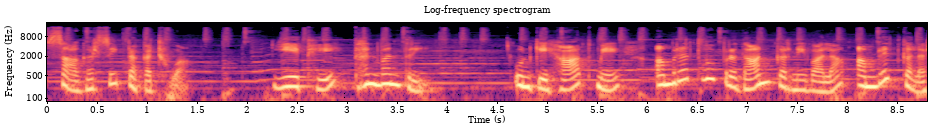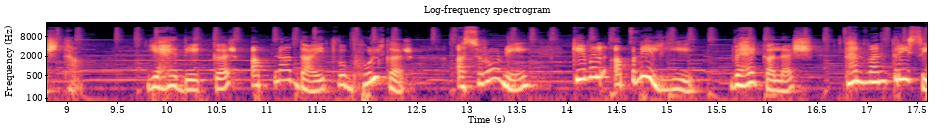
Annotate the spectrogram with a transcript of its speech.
सागर से प्रकट हुआ। ये थे धनवंतरी। उनके हाथ में अमृतत्व प्रदान करने वाला अमृत कलश था। यह देखकर अपना दायित्व भूलकर असुरों ने केवल अपने लिए वह कलश धनवंतरी से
